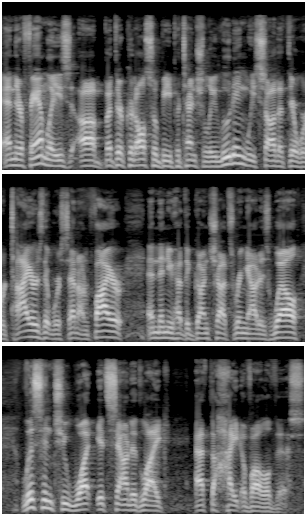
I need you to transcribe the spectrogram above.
and their families, uh, but there could also be potentially looting. We saw that there were tires that were set on fire, and then you had the gunshots ring out as well. Listen to what it sounded like at the height of all of this.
